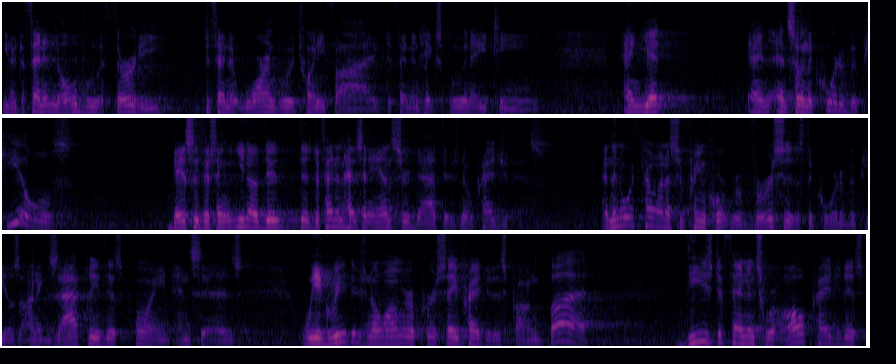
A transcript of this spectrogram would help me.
You know, defendant Knoll blew a 30, defendant Warren blew a 25, defendant Hicks blew an 18. And yet, and, and so in the Court of Appeals, basically they're saying, you know, the, the defendant hasn't answered that, there's no prejudice. And the North Carolina Supreme Court reverses the Court of Appeals on exactly this point and says, we agree there's no longer a per se prejudice prong, but these defendants were all prejudiced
